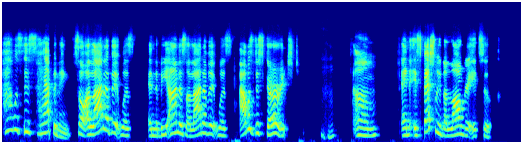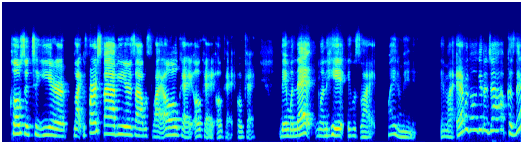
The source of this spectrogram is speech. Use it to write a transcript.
How is this happening? So a lot of it was and to be honest, a lot of it was I was discouraged. Mm-hmm. Um, and especially the longer it took, closer to year, like the first five years, I was like, oh, okay, okay, okay, okay. Then when that one hit, it was like, wait a minute, am I ever gonna get a job? Because there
